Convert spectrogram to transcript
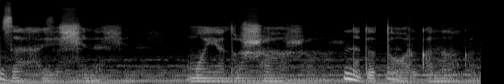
захищене, моя душа недоторкана.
